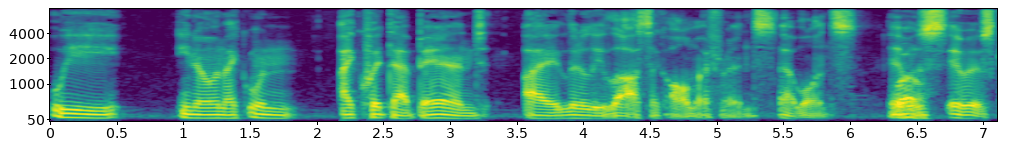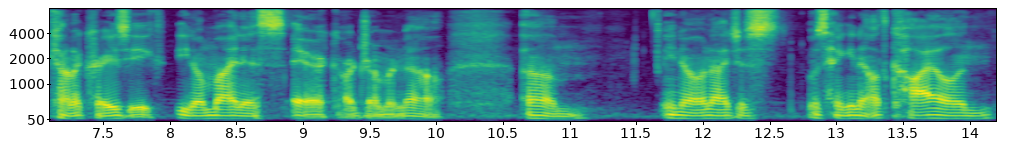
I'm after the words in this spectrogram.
we, you know, and like when I quit that band, I literally lost like all my friends at once. It Wow. was it was kind of crazy, you know, minus Eric, our drummer now. Um, you know, and I just was hanging out with Kyle and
